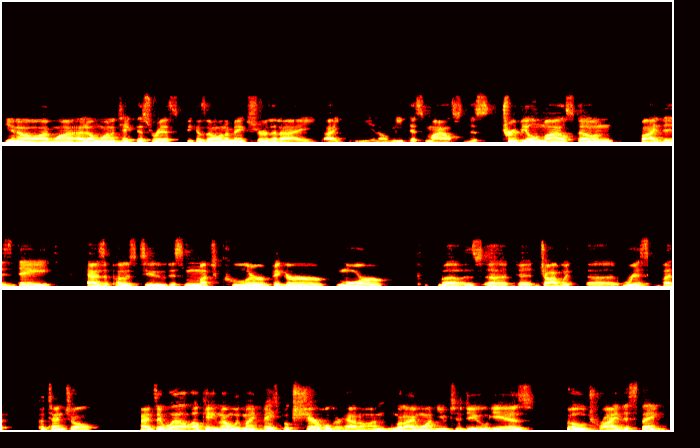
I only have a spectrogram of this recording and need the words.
you know, I want I don't want to take this risk because I want to make sure that I I you know meet this miles this trivial milestone by this date." As opposed to this much cooler, bigger, more uh, uh, job with uh, risk but potential I'd say, well, okay, now with my Facebook shareholder hat on, what I want you to do is go try this thing.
